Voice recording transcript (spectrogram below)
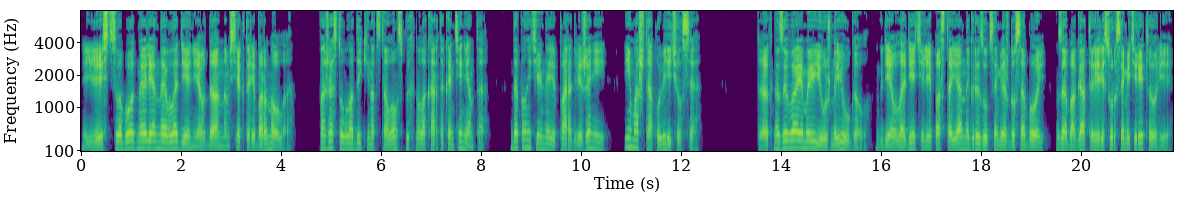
«Есть свободное ленное владение в данном секторе Барнола». По жесту владыки над столом вспыхнула карта континента. Дополнительные пара движений, и масштаб увеличился. Так называемый южный угол, где владетели постоянно грызутся между собой за богатые ресурсами территории.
